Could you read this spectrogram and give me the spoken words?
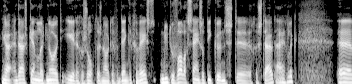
Ja, en daar is kennelijk nooit eerder gezocht. Er is nooit te verdenken geweest. Nu toevallig zijn ze op die kunst uh, gestuurd eigenlijk. Uh,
